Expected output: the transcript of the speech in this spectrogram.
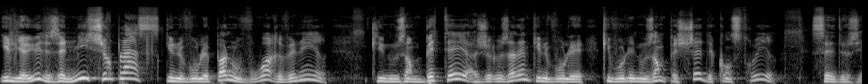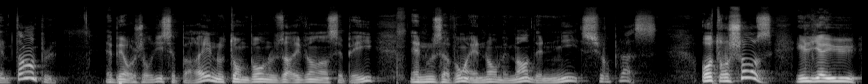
il y a eu des ennemis sur place qui ne voulaient pas nous voir revenir, qui nous embêtaient à Jérusalem, qui, voulaient, qui voulaient nous empêcher de construire ces deuxièmes temples. Eh bien aujourd'hui c'est pareil, nous tombons, nous arrivons dans ces pays et nous avons énormément d'ennemis sur place. Autre chose, il y a eu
